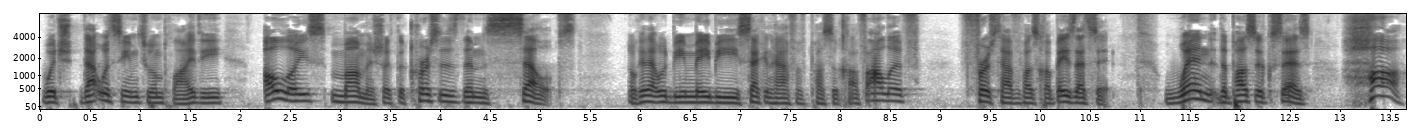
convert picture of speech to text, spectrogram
which that would seem to imply the Alois mamish, like the curses themselves. Okay, that would be maybe second half of Pasuk Chaf Aleph, first half of Pasuk Chaf Beis, that's it. When the Pasuk says, Ha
